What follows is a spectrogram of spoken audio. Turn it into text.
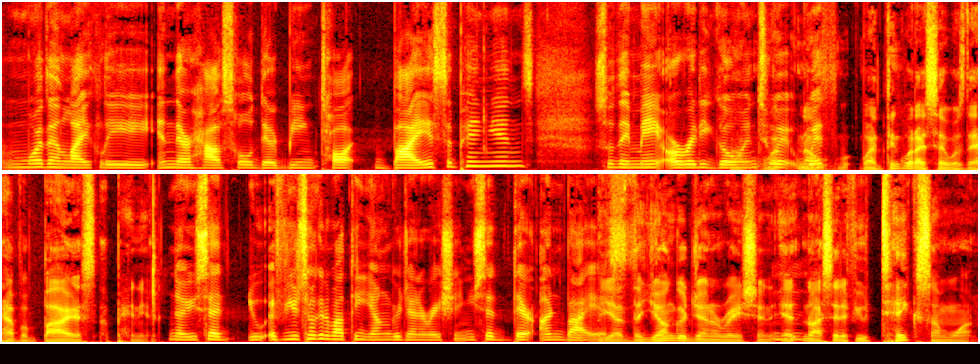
more than likely in their household they're being taught biased opinions, so they may already go Uh, into what- it no, with. I think what I said was they have a biased opinion. No, you said you, if you're talking about the younger generation, you said they're unbiased. Yeah, the younger generation. it- Mhm. no, I said if you take someone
